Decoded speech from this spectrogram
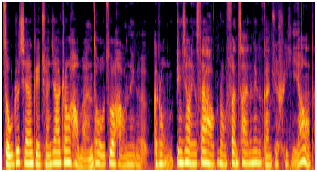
走之前给全家蒸好馒头，做好那个各种冰箱里塞好各种饭菜的那个感觉是一样的。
